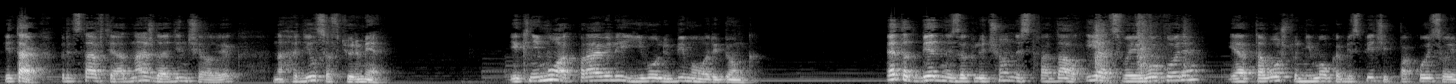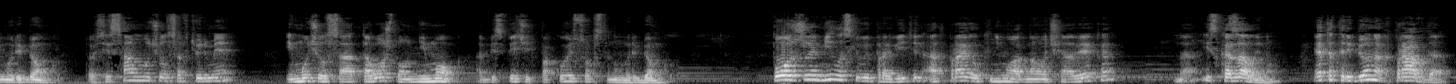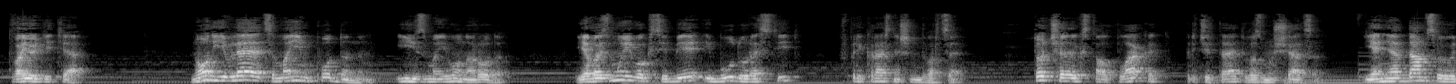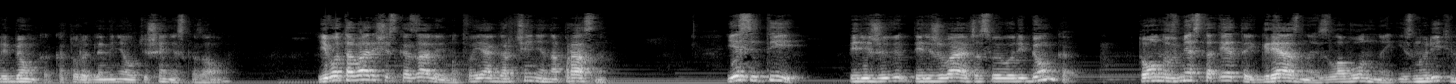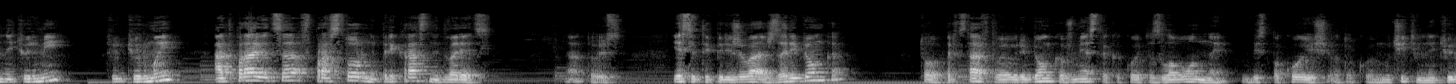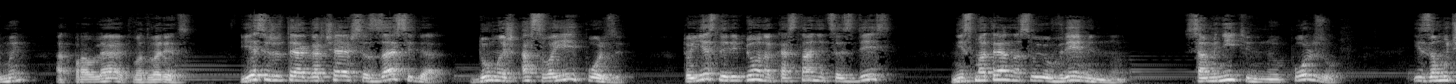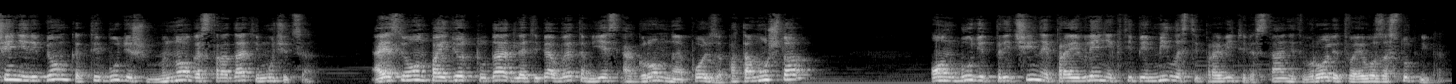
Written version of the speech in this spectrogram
Итак, представьте, однажды один человек находился в тюрьме и к нему отправили его любимого ребенка. Этот бедный заключенный страдал и от своего горя, и от того, что не мог обеспечить покой своему ребенку. То есть и сам мучился в тюрьме, и мучился от того, что он не мог обеспечить покой собственному ребенку. Позже милостливый правитель отправил к нему одного человека да, и сказал ему, этот ребенок правда, твое дитя, но он является моим подданным и из моего народа. Я возьму его к себе и буду растить в прекраснейшем дворце. Тот человек стал плакать, причитать, возмущаться. «Я не отдам своего ребенка, который для меня утешение», сказал он. Его товарищи сказали ему, твои огорчения напрасны. Если ты переживаешь за своего ребенка, то он вместо этой грязной, зловонной, изнурительной тюрьмы, тюрьмы отправится в просторный, прекрасный дворец. Да, то есть, если ты переживаешь за ребенка, то представь твоего ребенка вместо какой-то зловонной, беспокоящего такой мучительной тюрьмы отправляют во дворец. Если же ты огорчаешься за себя, думаешь о своей пользе, то если ребенок останется здесь, несмотря на свою временную, сомнительную пользу, из-за мучений ребенка ты будешь много страдать и мучиться. А если он пойдет туда, для тебя в этом есть огромная польза, потому что он будет причиной проявления к тебе милости правителя, станет в роли твоего заступника.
